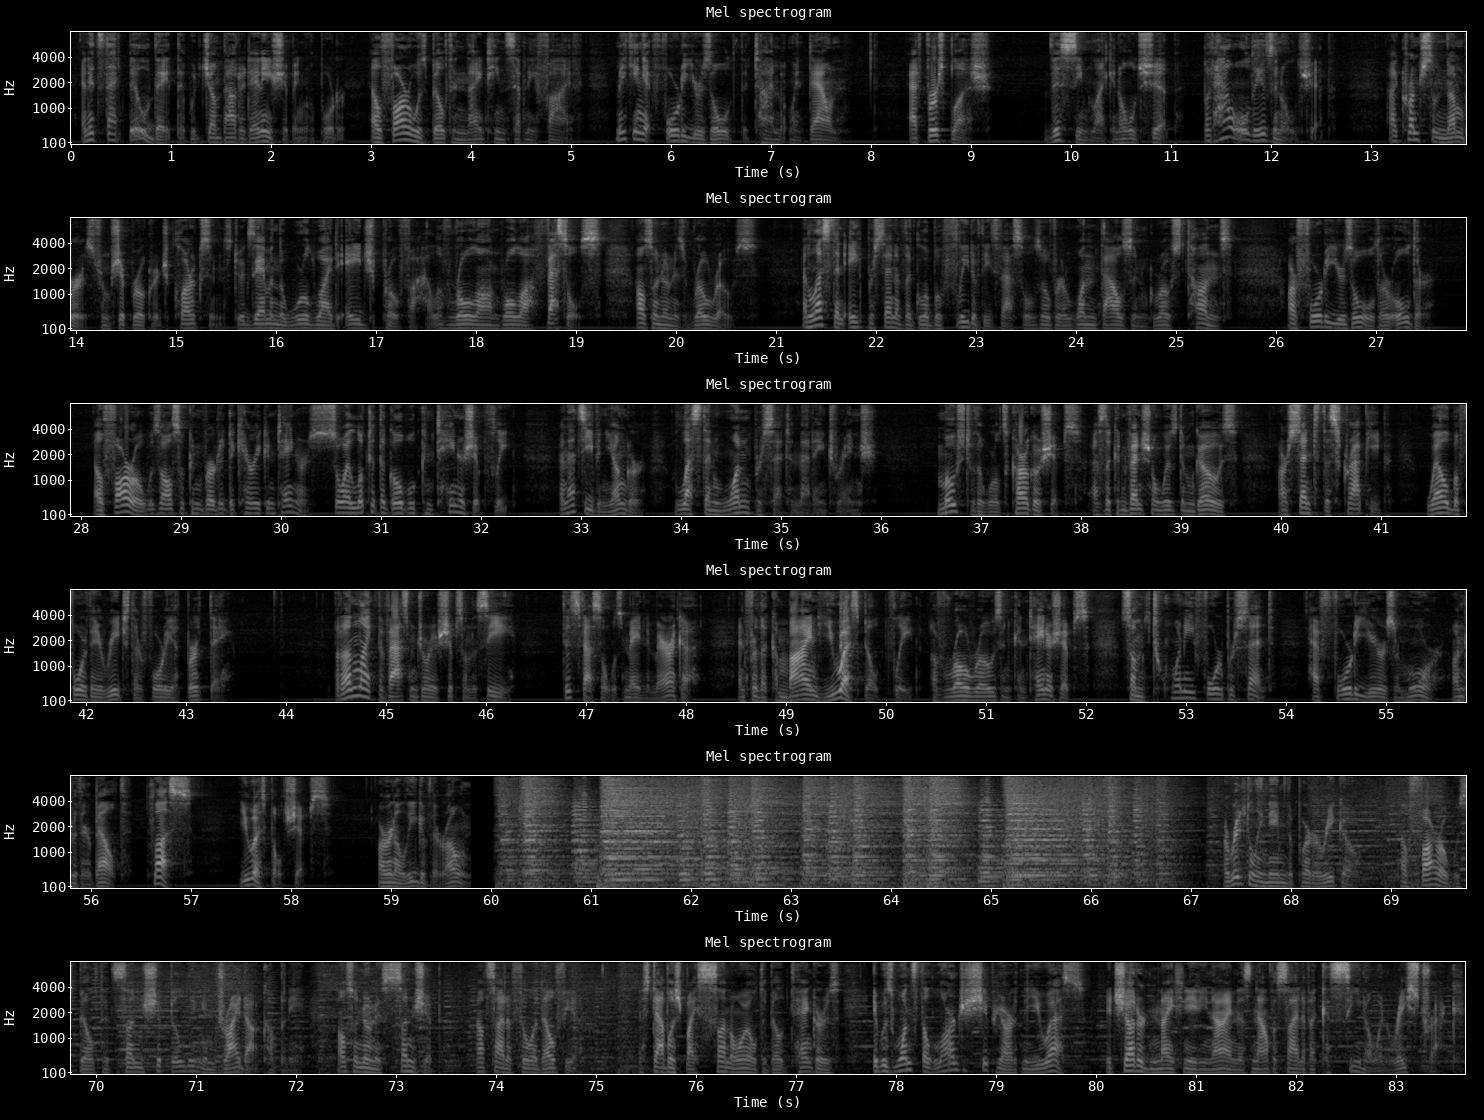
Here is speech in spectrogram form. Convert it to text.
And it's that build date that would jump out at any shipping reporter. El Faro was built in 1975, making it 40 years old at the time it went down. At first blush, this seemed like an old ship. But how old is an old ship? I crunched some numbers from ship brokerage Clarksons to examine the worldwide age profile of roll on roll off vessels, also known as RoRos and less than 8% of the global fleet of these vessels, over 1,000 gross tons, are 40 years old or older. El Faro was also converted to carry containers, so I looked at the global container ship fleet, and that's even younger, less than 1% in that age range. Most of the world's cargo ships, as the conventional wisdom goes, are sent to the scrap heap well before they reach their 40th birthday. But unlike the vast majority of ships on the sea, this vessel was made in America and for the combined U.S. built fleet of RoRos and container ships, some 24% have 40 years or more under their belt. Plus, U.S. built ships are in a league of their own. Originally named the Puerto Rico, El Faro was built at Sun Shipbuilding and Dry Dock Company, also known as Sunship, outside of Philadelphia, Established by Sun Oil to build tankers, it was once the largest shipyard in the US. It shuttered in 1989 and is now the site of a casino and racetrack.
